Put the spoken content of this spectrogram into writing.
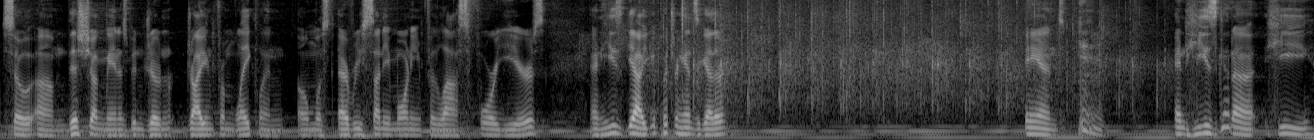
so um, this young man has been driven, driving from Lakeland almost every Sunday morning for the last four years. And he's, yeah, you can put your hands together. And, and he's gonna, he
